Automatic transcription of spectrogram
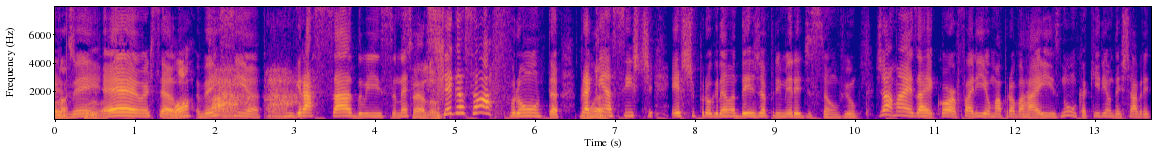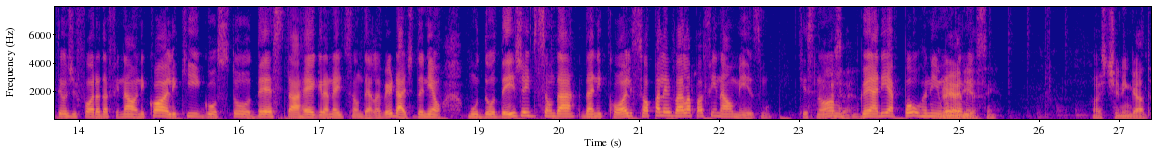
É, nas vem, curvas. é, Marcelo. Ó, vem pá, sim, ó. Engraçado isso, né? Cê é louco. Chega a ser uma afronta pra Não quem é? assiste este programa desde a primeira edição, viu? Jamais a Record faria uma prova raiz, nunca queriam deixar Breteus de fora da final. Nicole, que gostou desta regra na edição dela. É verdade, Daniel. Mudou desde a edição da, da Nicole só pra levar ela pra final mesmo. Porque senão ela não é. ganharia porra nenhuma também. Ganharia, sim. Uma estiringada.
